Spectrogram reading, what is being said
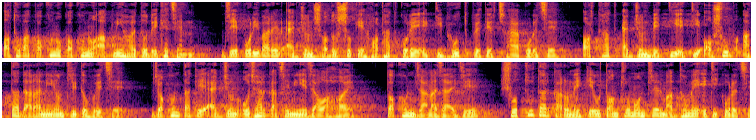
অথবা কখনো কখনো আপনি হয়তো দেখেছেন যে পরিবারের একজন সদস্যকে হঠাৎ করে একটি ভূত প্রেতের ছায়া পড়েছে, অর্থাৎ একজন ব্যক্তি একটি অশুভ আত্মা দ্বারা নিয়ন্ত্রিত হয়েছে। যখন তাকে একজন ওঝার কাছে নিয়ে যাওয়া হয়, তখন জানা যায় যে শত্রুতার কারণে কেউ তন্ত্রমন্ত্রের মাধ্যমে এটি করেছে।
